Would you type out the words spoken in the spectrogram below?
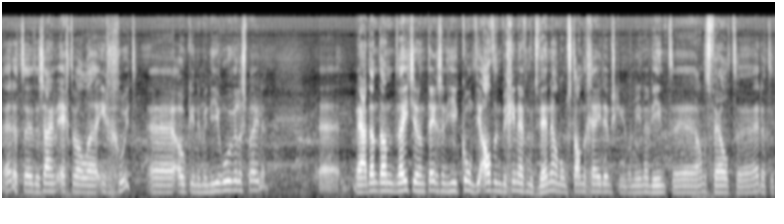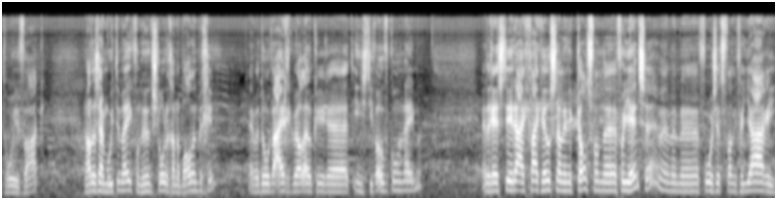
Hè. Dat, daar zijn we echt wel in gegroeid. ook in de manier hoe we willen spelen. maar ja, dan, dan weet je dat een tegenstander hier komt die altijd in het begin even moet wennen aan de omstandigheden. Misschien wat meer naar wind, aan het veld. dat, dat hoor je vaak. Daar hadden zij moeite mee. Ik vond hun slordig aan de bal in het begin. En waardoor we eigenlijk wel elke keer het initiatief over konden nemen. En dat resulteerde eigenlijk gelijk heel snel in een kans van, uh, voor Jens. Hè, met mijn voorzet van, van Jari.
